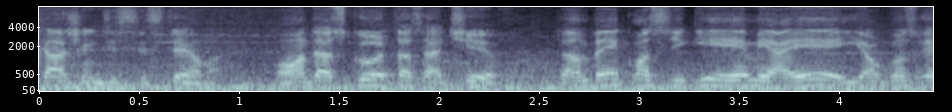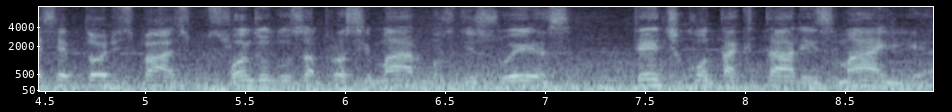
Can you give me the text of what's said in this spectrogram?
checagem de sistema. Ondas curtas ativo. Também consegui MAE e alguns receptores básicos. Quando nos aproximarmos de Suez, tente contactar Ismailia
